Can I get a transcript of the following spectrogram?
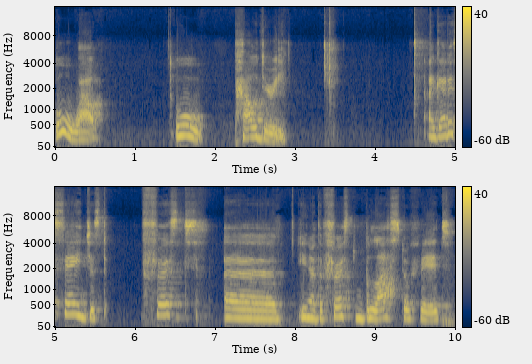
oh, wow. Oh, powdery. I gotta say, just first uh, you know, the first blast of it,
